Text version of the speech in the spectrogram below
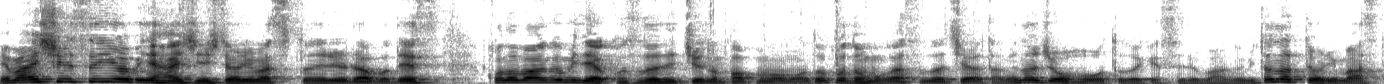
えー毎週水曜日に配信しております、トネルラボです。この番組では子育て中のパパママと子供が育ち合うための情報をお届けする番組となっております。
